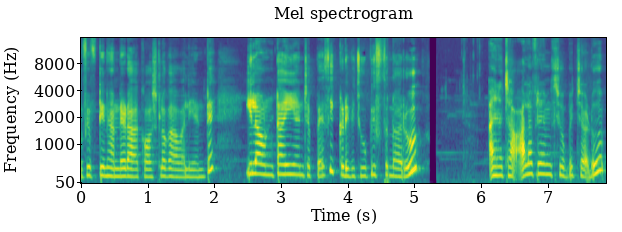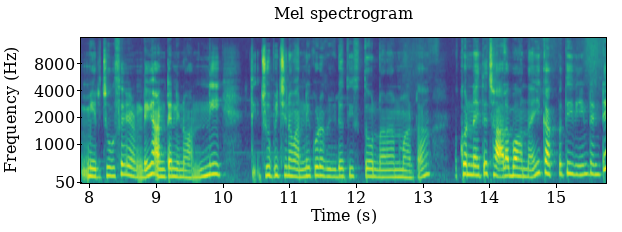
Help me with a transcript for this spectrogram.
ఫిఫ్టీన్ హండ్రెడ్ ఆ కాస్ట్లో కావాలి అంటే ఇలా ఉంటాయి అని చెప్పేసి ఇక్కడ ఇవి చూపిస్తున్నారు. ఆయన చాలా ఫ్రేమ్స్ చూపించాడు. మీరు చూసేయండి. అంటే నేను అన్నీ చూపించినవన్నీ కూడా వీడియో తీస్తూ ఉన్నాను అనమాట కొన్ని అయితే చాలా బాగున్నాయి. కాకపోతే ఇది ఏంటంటే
